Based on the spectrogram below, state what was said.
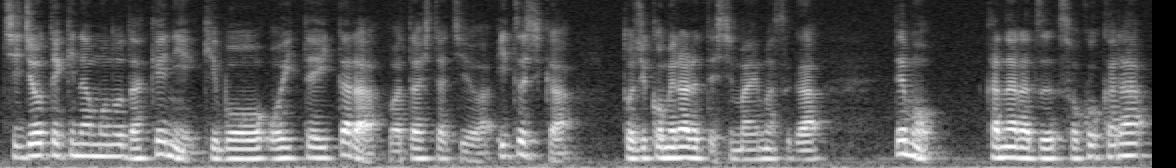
地上的なものだけに希望を置いていたら私たちはいつしか閉じ込められてしまいますがでも必ずそこから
